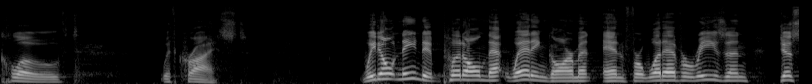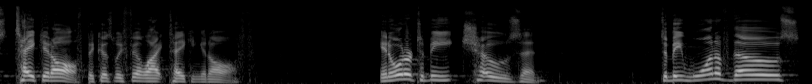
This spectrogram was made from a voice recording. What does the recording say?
clothed with Christ. We don't need to put on that wedding garment and for whatever reason just take it off because we feel like taking it off. In order to be chosen, to be one of those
